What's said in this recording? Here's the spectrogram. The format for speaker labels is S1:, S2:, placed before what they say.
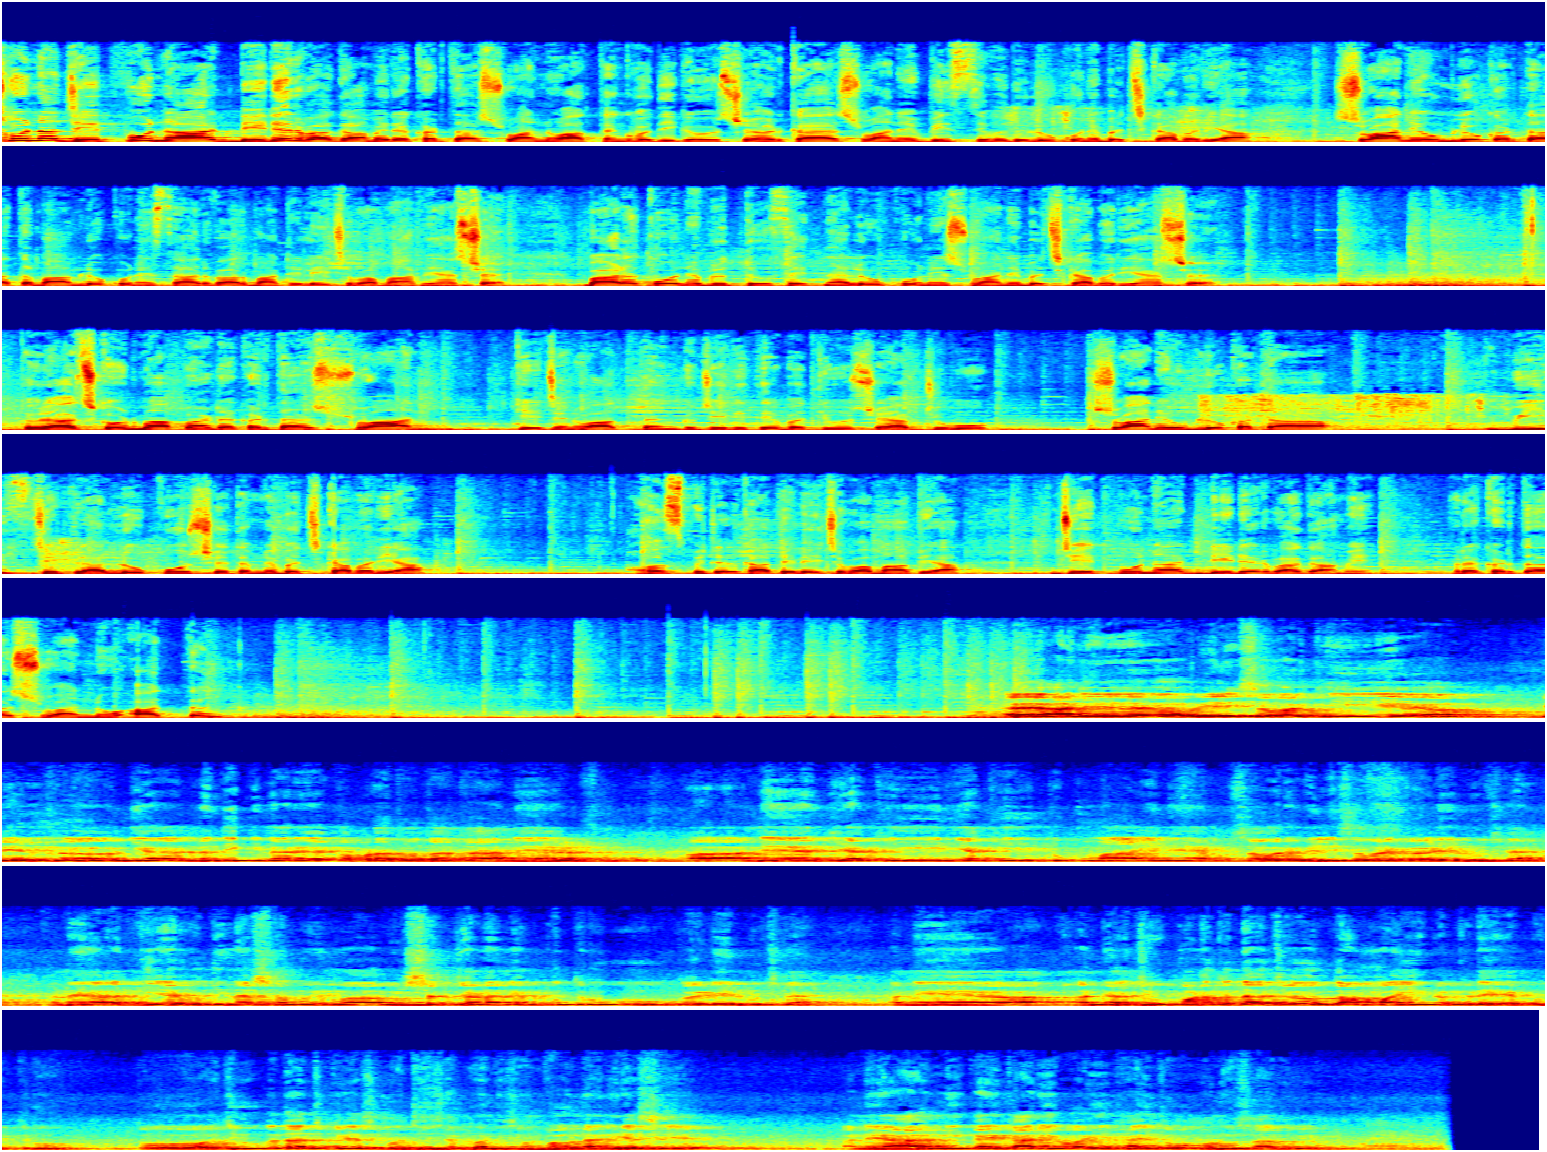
S1: રાજકોટના જેતપુરના ડેડરવા ગામે રખડતા શ્વાનનો આતંક વધી ગયો છે. હડકાયા શ્વાને વીસથી વધુ લોકોને બચકા ભર્યા. શ્વાને હુમલો કરતા તમામ લોકોને સારવાર માટે લઈ જવામાં આવ્યા છે. બાળકો અને વૃદ્ધો સહિતના લોકોને શ્વાને બચકા ભર્યા છે. તો રાજકોટમાં પણ રખડતા શ્વાન કે જેનો આતંક જે રીતે વધ્યો છે, આપ જુઓ. શ્વાને હુમલો કરતા વીસ જેટલા લોકો છે, તેમને બચકા ભર્યા. હોસ્પિટલ ખાતે લઈ જવામાં આવ્યા. જેતપુરના ડેડરવા ગામે રખડતા શ્વાનનો આતંક.
S2: આજે વહેલી સવારથી બેન નદી કિનારે કપડાં ધોતા હતા અને અને ત્યાંથી ત્યાંથી ટૂંકમાં આવીને સવારે, વહેલી સવારે કળેલું છે. અને અત્યાર સુધીના સમયમાં વીસક જણાને કૂતરું કળેલું છે. અને અને હજુ પણ કદાચ ગામમાં એ રખડે છે કૂતરું. તો હજુ કદાચ કેસ વધી શકવાની સંભાવના રહેશે. અને આની કાંઈ કાર્યવાહી થાય તો ઘણું સારું એમ.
